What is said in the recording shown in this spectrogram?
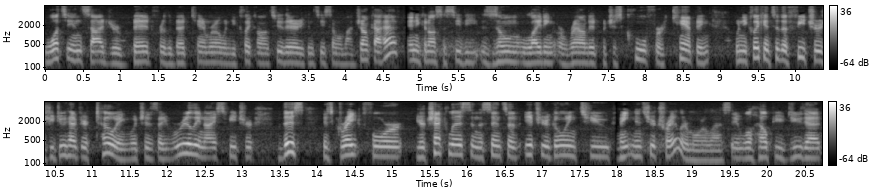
what's inside your bed for the bed camera. When you click onto there you can see some of my junk I have and you can also see the zone lighting around it which is cool for camping. When you click into the features you do have your towing which is a really nice feature. This is great for your checklist in the sense of if you're going to maintenance your trailer more or less. It will help you do that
